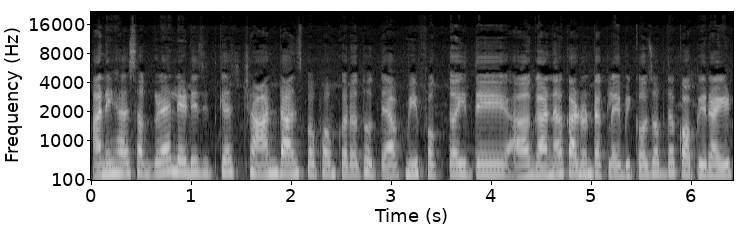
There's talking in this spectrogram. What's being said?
आणि ह्या सगळ्या लेडीज इतक्या छान डान्स परफॉर्म करत होत्या. मी फक्त इथे गाणं काढून टाकलंय बिकॉज ऑफ द कॉपीराईट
